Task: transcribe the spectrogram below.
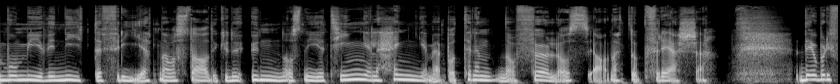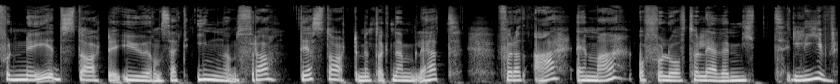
hvor, mye vi nyter friheten av å stadig kunne unne oss nye ting, eller henge med på trendene og føle oss ja, nettopp freshe. Det å bli fornøyd starter uansett innenfra. Det starter med takknemlighet for at jeg er meg og får lov til å leve mitt liv.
